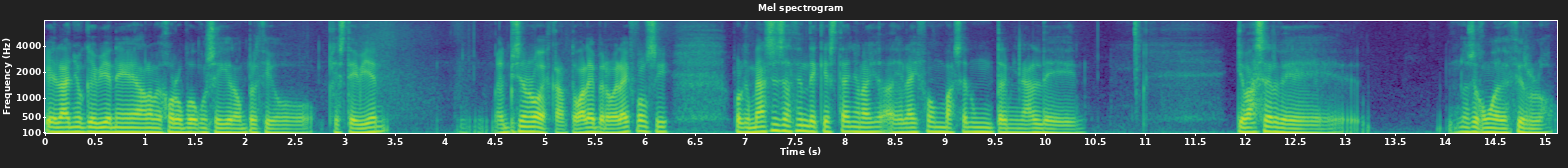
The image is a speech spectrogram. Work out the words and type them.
el año que viene a lo mejor lo puedo conseguir a un precio que esté bien. El Pixel no lo descarto, ¿vale? Pero el iPhone sí. Porque me da la sensación de que este año el iPhone va a ser un terminal de... que va a ser de... no sé cómo decirlo.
